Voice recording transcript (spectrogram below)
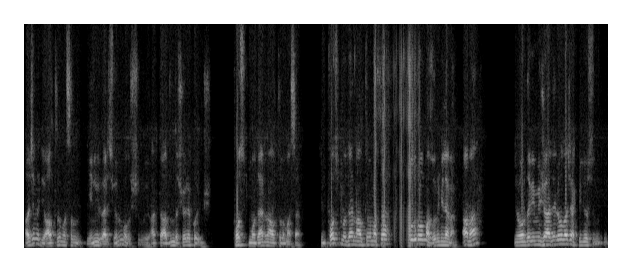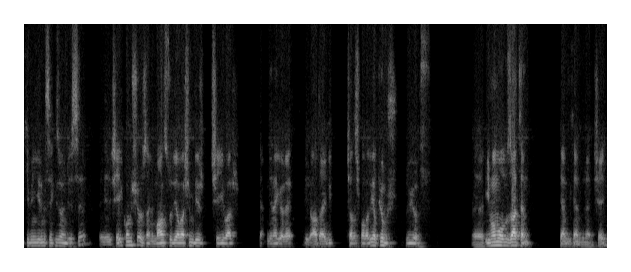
acaba diyor altılı masanın yeni bir versiyonu mu oluşturuluyor? Hatta adını da şöyle koymuş. Postmodern altılı masa. Şimdi postmodern altılı masa olur olmaz onu bilemem. Ama şimdi orada bir mücadele olacak biliyorsun 2028 öncesi e, şeyi konuşuyoruz. Hani Mansur Yavaş'ın bir şeyi var. Kendine göre bir adaylık çalışmaları yapıyormuş. Duyuyoruz. E, İmamoğlu zaten kendi kendine şey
